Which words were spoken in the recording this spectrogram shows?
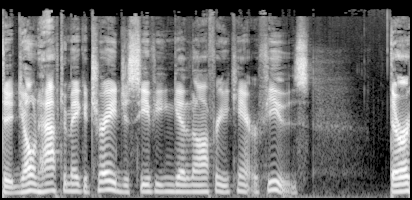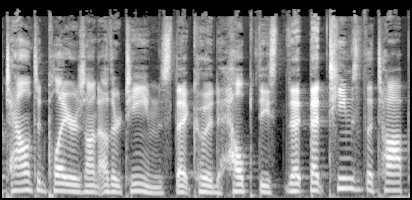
You don't have to make a trade, just see if you can get an offer you can't refuse there are talented players on other teams that could help these that, that teams at the top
